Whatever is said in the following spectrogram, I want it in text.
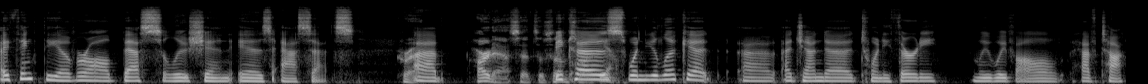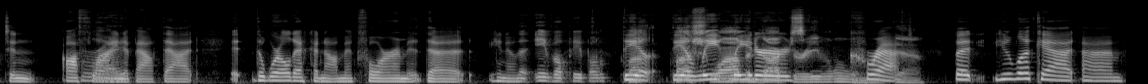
I think the overall best solution is assets. Correct. Hard assets of some sort. because when you look at uh, agenda 2030 we, we've all have talked in offline Right. about that it, the world economic forum it- the you know the evil people. the Kla- the elite Schwab leaders Dr. Evil and- correct yeah. but you look at um,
